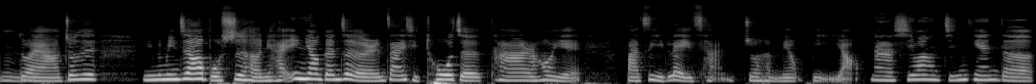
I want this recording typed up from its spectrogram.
嗯，对啊，就是。你明明知道不适合，你还硬要跟这个人在一起，拖着他，然后也把自己累惨，就很没有必要。那希望今天的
